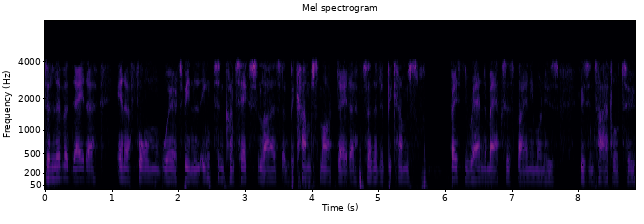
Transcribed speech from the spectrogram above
deliver data in a form where it's been linked and contextualized and become smart data so that it becomes basically random access by anyone who's who's entitled to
